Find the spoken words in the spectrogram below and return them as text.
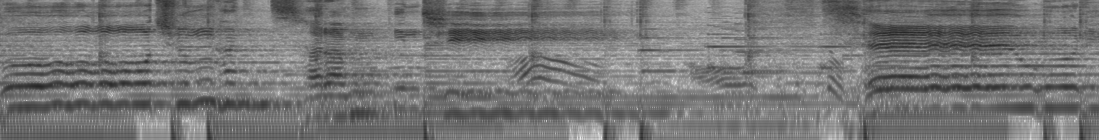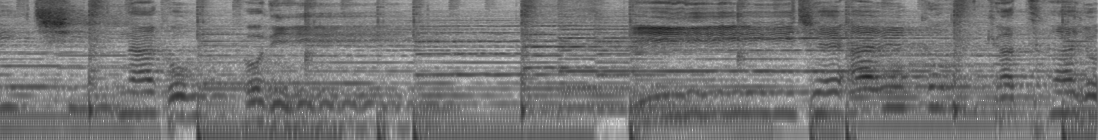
소중한 사람인지 세월이 지나고 보니 이제 알 것 같아요.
